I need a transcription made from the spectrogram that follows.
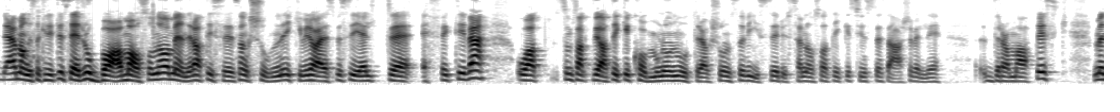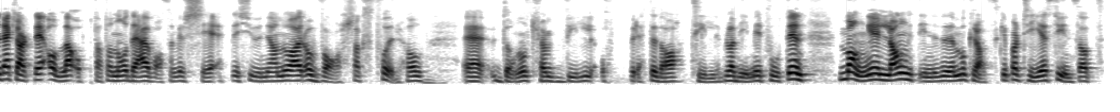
Det er mange som kritiserer Obama også nå og mener at disse sanksjonene ikke vil være spesielt eh, effektive. Og at som sagt, ved at det ikke kommer noen motreaksjon, så viser russerne også at de ikke syns dette er så veldig dramatisk. Men det er klart det alle er opptatt av nå, det er hva som vil skje etter 20.1, og hva slags forhold eh, Donald Trump vil opprette da til Vladimir Putin. Mange langt inn i det demokratiske partiet synes at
